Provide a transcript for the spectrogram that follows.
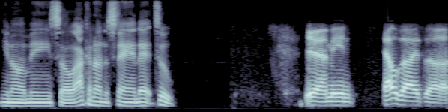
You know what I mean? So I can understand that too. yeah, I mean, Elzhi's uh,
